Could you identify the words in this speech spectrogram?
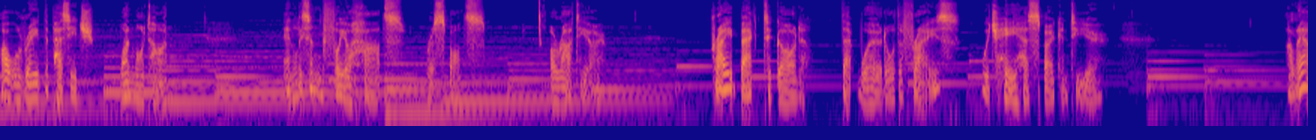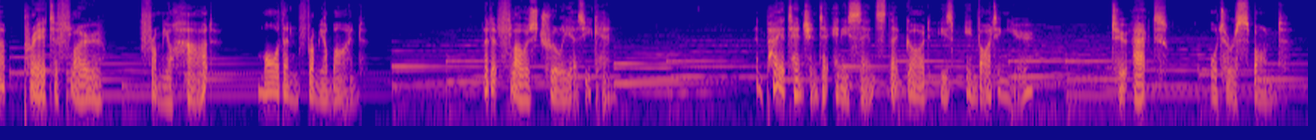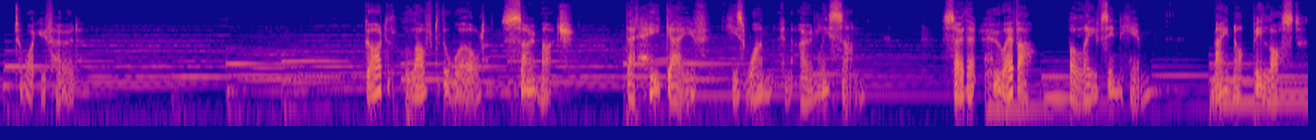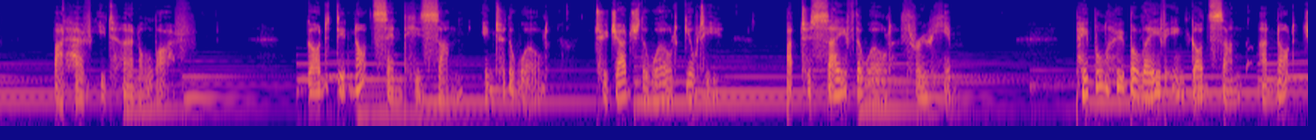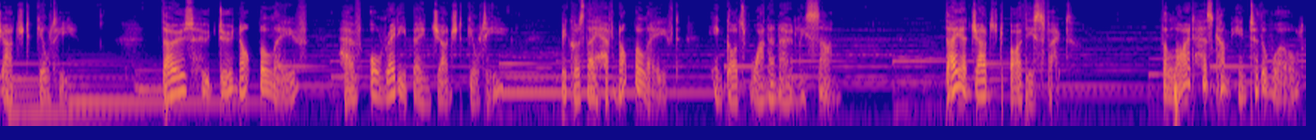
I will read the passage one more time and listen for your heart's response. Oratio. Pray back to God that word or the phrase which He has spoken to you. Allow prayer to flow from your heart more than from your mind. Let it flow as truly as you can and pay attention to any sense that God is inviting you to act or to respond to what you've heard. God loved the world so much that he gave his one and only Son so that whoever believes in him may not be lost but have eternal life. God did not send his Son into the world to judge the world guilty, but to save the world through him. People who believe in God's Son are not judged guilty. Those who do not believe have already been judged guilty because they have not believed in God's one and only Son. They are judged by this fact the light has come into the world,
